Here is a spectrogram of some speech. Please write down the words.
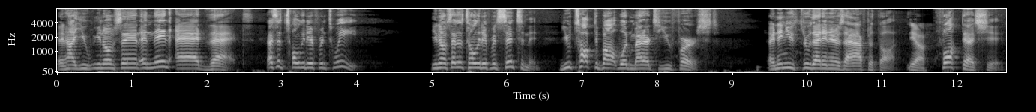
and how you, you know what I'm saying? And then add that. That's a totally different tweet. You know what I'm saying? It's a totally different sentiment. You talked about what mattered to you first, and then you threw that in as an afterthought. Yeah. Fuck that shit.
